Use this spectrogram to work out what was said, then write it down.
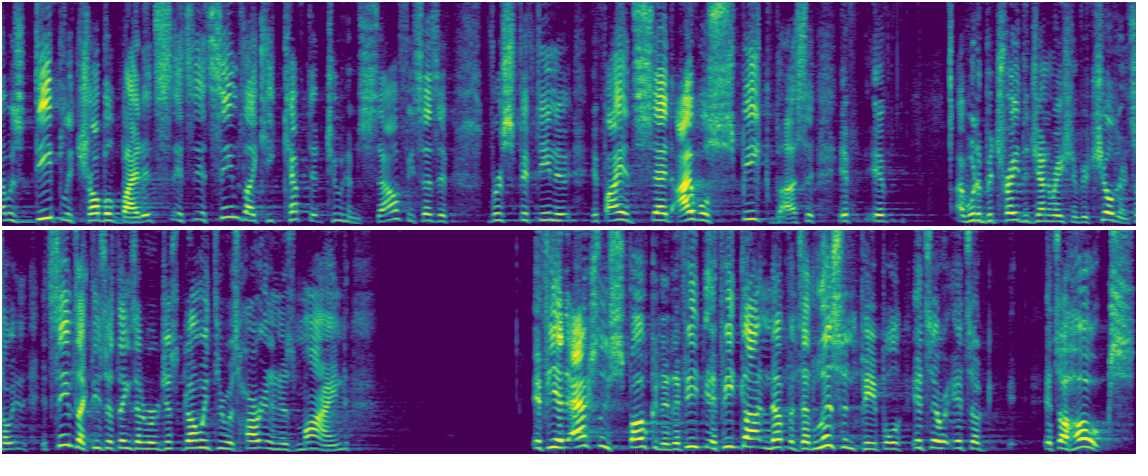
I was deeply troubled by it. It's, it's, it seems like he kept it to himself. He says, if, verse 15, if I had said, I will speak thus, if, if I would have betrayed the generation of your children. So it, it seems like these are things that were just going through his heart and his mind. If he had actually spoken it, if, he, if he'd gotten up and said, Listen, people, it's a, it's, a, it's a hoax.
